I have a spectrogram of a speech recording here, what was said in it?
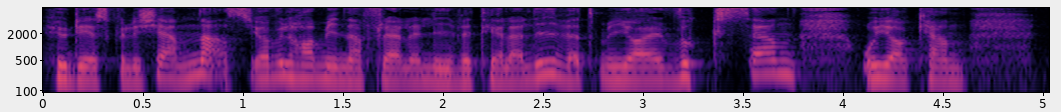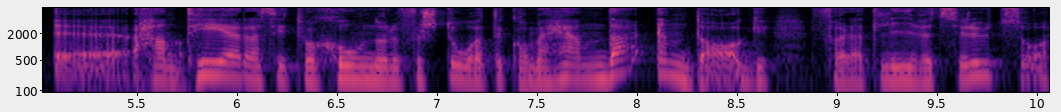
hur det skulle kännas. Jag vill ha mina föräldrar i livet hela livet men jag är vuxen och jag kan eh, hantera situationen och förstå att det kommer hända en dag för att livet ser ut så.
